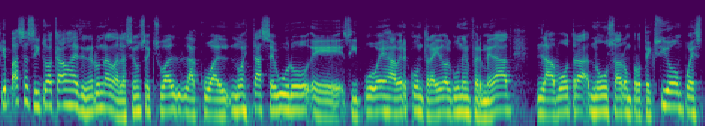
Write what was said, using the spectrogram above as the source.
¿Qué pasa si tú acabas de tener una relación sexual la cual no estás seguro eh, si puedes haber contraído alguna enfermedad, la otra no usaron protección, pues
